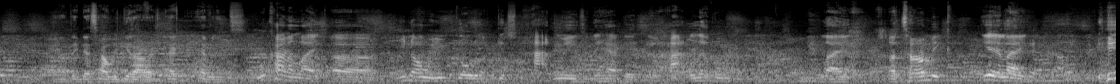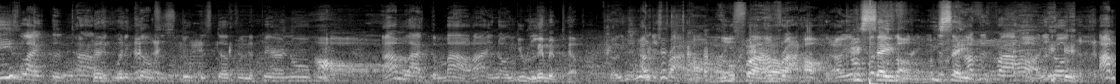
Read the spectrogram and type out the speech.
it. And I think that's how we get our e- evidence. We're kind of like, uh, you know, when you go to get some hot wings and they have the, the hot level, like, Atomic. yeah, like he's like the atomic when it comes to stupid stuff in the paranormal. I'm like the mild. I ain't know You lemon pepper. So you- I'm just fried hard. You Okay, fried I'm hard. fried hard. You know, He's savory. I'm He's just, savory. I'm just fried hard. You know, I'm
